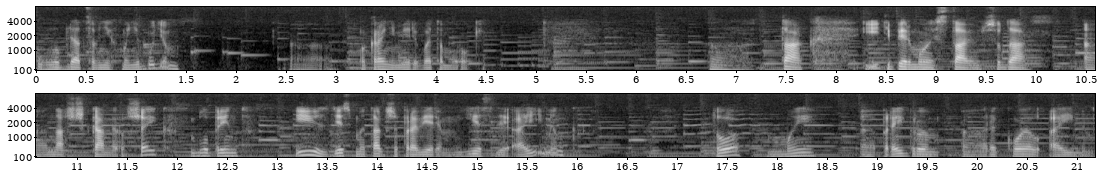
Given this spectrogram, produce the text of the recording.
Углубляться в них мы не будем, э, по крайней мере в этом уроке. Э, так, и теперь мы ставим сюда э, наш камеру Shake Blueprint. И здесь мы также проверим, если aiming, то мы э, проигрываем э, recoil aiming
